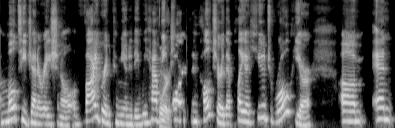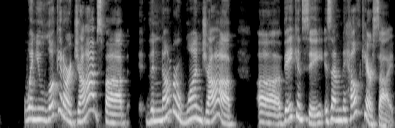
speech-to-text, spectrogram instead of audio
a multi generational, a vibrant community, we have the arts and culture that play a huge role here. Um, and when you look at our jobs, Bob, the number one job uh, vacancy is on the healthcare side.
